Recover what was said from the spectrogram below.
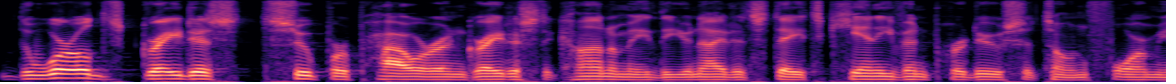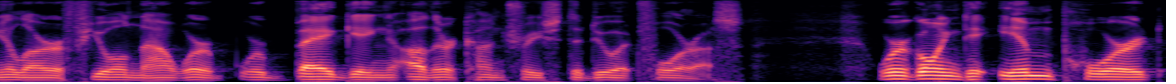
the world's greatest superpower and greatest economy, the United States, can't even produce its own formula or fuel now. We're, we're begging other countries to do it for us we're going to import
